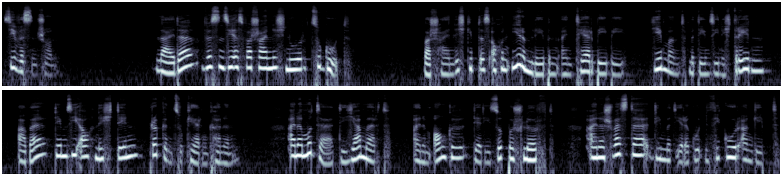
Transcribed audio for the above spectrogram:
Sie wissen schon. Leider wissen Sie es wahrscheinlich nur zu gut. Wahrscheinlich gibt es auch in Ihrem Leben ein Teerbaby, jemand, mit dem Sie nicht reden, aber dem sie auch nicht den Rücken zukehren können. Einer Mutter, die jammert, einem Onkel, der die Suppe schlürft, einer Schwester, die mit ihrer guten Figur angibt,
